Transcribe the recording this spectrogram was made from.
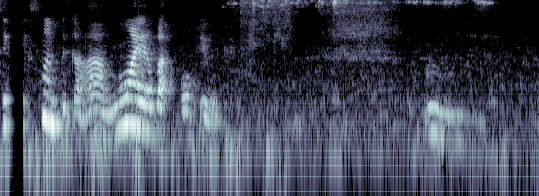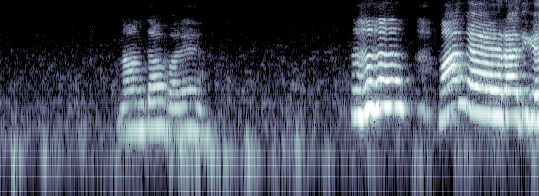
சிக்ஸ் மந்த்துக்கா மூவாயிரம் ரூபாய். ஓகே ஓகே நான் தான் வரேன். வாங்க ராதிகா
